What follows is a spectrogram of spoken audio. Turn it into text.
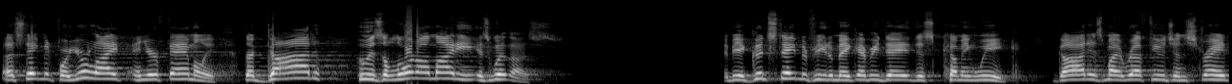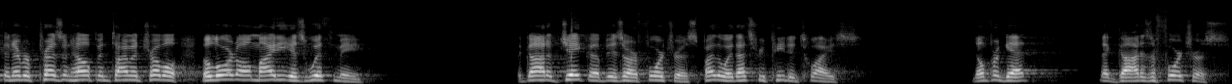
uh, statement for your life and your family. The God who is the Lord Almighty is with us. It'd be a good statement for you to make every day this coming week. God is my refuge and strength and ever present help in time of trouble. The Lord Almighty is with me. The God of Jacob is our fortress. By the way, that's repeated twice. Don't forget that God is a fortress.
